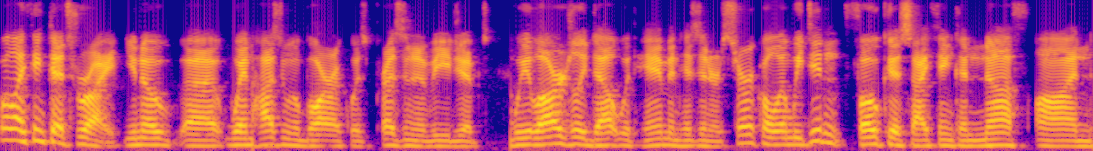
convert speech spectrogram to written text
Well, I think that's right. You know, uh, when Hosni Mubarak was president of Egypt, we largely dealt with him and his inner circle, and we didn't focus, I think, enough on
